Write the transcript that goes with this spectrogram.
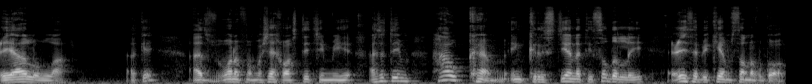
Ayalullah. Okay? As one of my mashaykh was teaching me, I said to him, How come in Christianity suddenly Isa became son of God?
